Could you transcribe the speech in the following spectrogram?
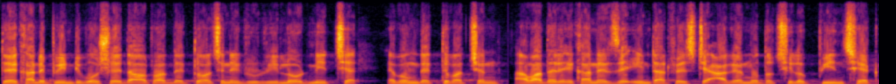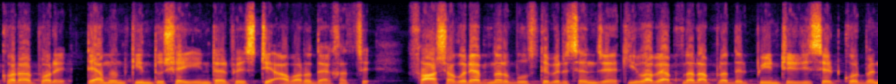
তো এখানে পিনটি বসিয়ে দেওয়ার পর দেখতে পাচ্ছেন, একটু রিলোড নিচ্ছে এবং দেখতে পাচ্ছেন, আমাদের এখানের যে ইন্টারফেসটি আগের মতো ছিল পিন সেট করার পরে তেমন কিন্তু সেই ইন্টারফেসটি আবারও দেখাচ্ছে। সো আশা করি আপনারা বুঝতে পেরেছেন যে কীভাবে আপনারা আপনাদের পিনটি রিসেট করবেন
